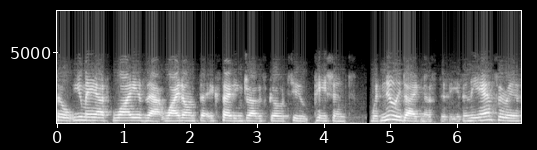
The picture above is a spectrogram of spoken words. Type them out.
So you may ask, why is that? Why don't the exciting drugs go to patients with newly diagnosed disease? And the answer is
